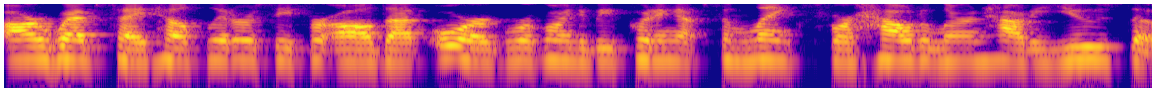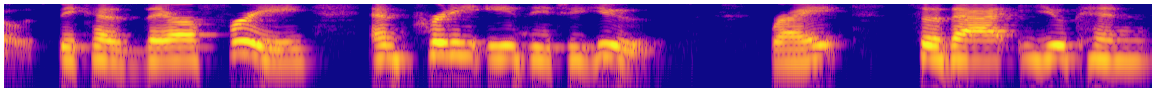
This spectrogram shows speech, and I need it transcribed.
our website healthliteracyforall.org we're going to be putting up some links for how to learn how to use those because they are free and pretty easy to use right so that you can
